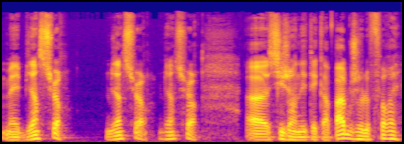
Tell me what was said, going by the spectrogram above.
Mais bien sûr, bien sûr, bien sûr. Euh, si j'en étais capable, je le ferais.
